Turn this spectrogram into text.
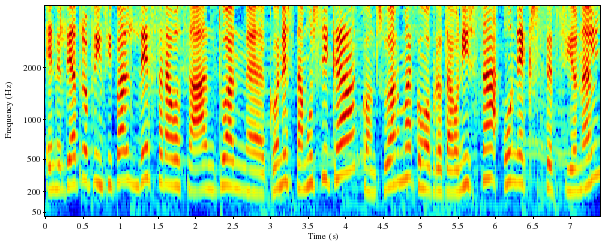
En el Teatro Principal de Zaragoza, Antoine, eh, con esta música, con su arma como protagonista, un excepcional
